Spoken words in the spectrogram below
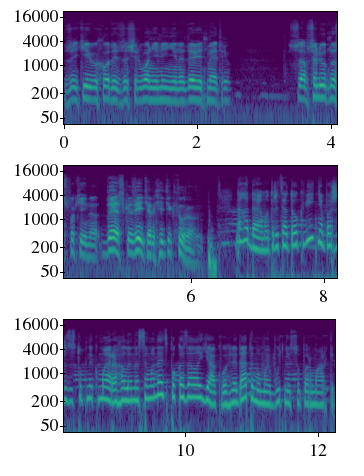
за який виходить за червоні лінії на 9 метрів. С- Абсолютно спокійно. Де, скажіть, архітектура? Нагадаємо, 30 квітня перший заступник мера Галина Семенець показала, як виглядатиме майбутній супермаркет,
